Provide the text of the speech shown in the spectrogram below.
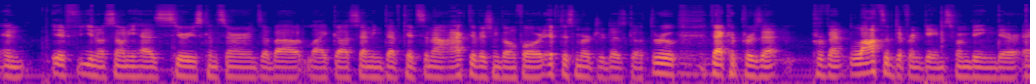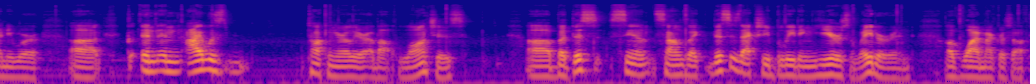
and if you know Sony has serious concerns about like uh, sending dev kits to now Activision going forward, if this merger does go through, mm-hmm. that could present prevent lots of different games from being there anywhere. Uh, and and I was talking earlier about launches, uh, but this sounds like this is actually bleeding years later in of why Microsoft.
